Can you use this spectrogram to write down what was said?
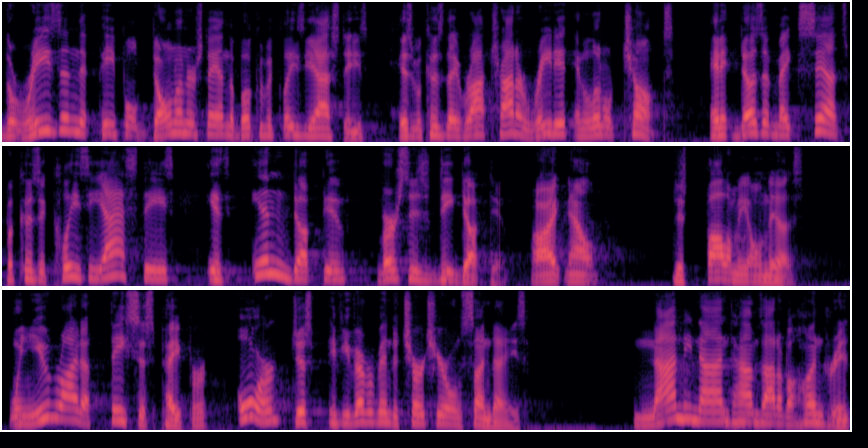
The reason that people don't understand the book of Ecclesiastes is because they write, try to read it in little chunks. And it doesn't make sense because Ecclesiastes is inductive versus deductive. All right, now just follow me on this. When you write a thesis paper, or just if you've ever been to church here on Sundays, 99 times out of 100,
